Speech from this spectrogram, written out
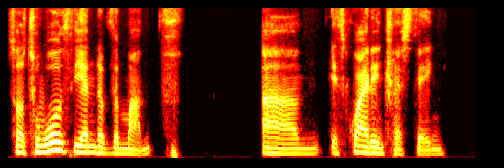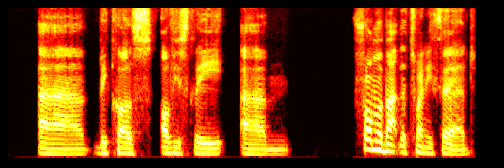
So towards the end of the month, um, it's quite interesting uh, because obviously um, from about the 23rd,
